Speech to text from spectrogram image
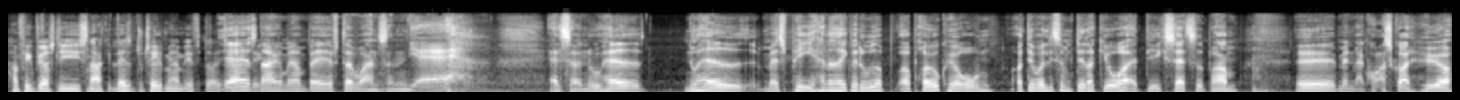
ham fik vi også lige snakket. Lasse, du talte med ham efter. etapen Ja, jeg i snakkede med ham bagefter, hvor han sådan, ja, altså nu havde, nu havde Mads P., han havde ikke været ude og, og prøvekøre ruten, og det var ligesom det, der gjorde, at de ikke satsede på ham. Øh, men man kunne også godt høre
